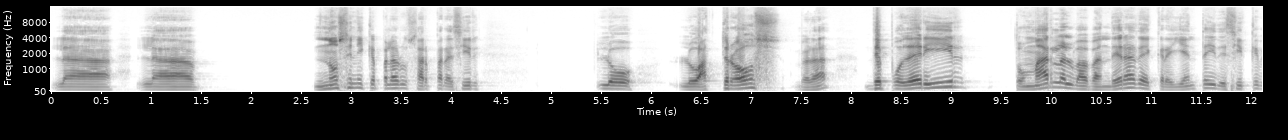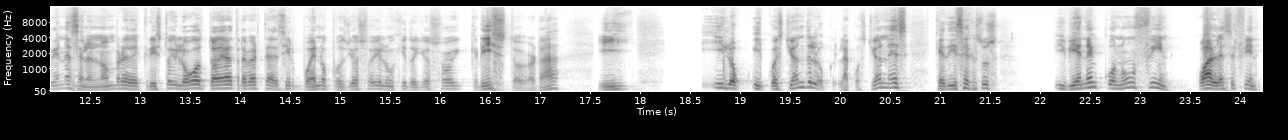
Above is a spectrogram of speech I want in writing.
la, la, no sé ni qué palabra usar para decir lo, lo atroz, ¿verdad? De poder ir, tomar la bandera de creyente y decir que vienes en el nombre de Cristo y luego todavía atreverte a decir, bueno, pues yo soy el ungido, yo soy Cristo, ¿verdad? Y, y, lo, y cuestión de lo, la cuestión es que dice Jesús, y vienen con un fin. ¿Cuál es el fin?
